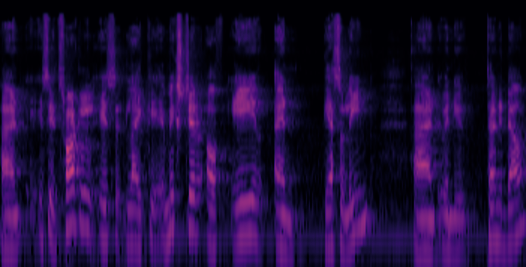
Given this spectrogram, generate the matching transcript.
And you see throttle is like a mixture of air and gasoline and when you turn it down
